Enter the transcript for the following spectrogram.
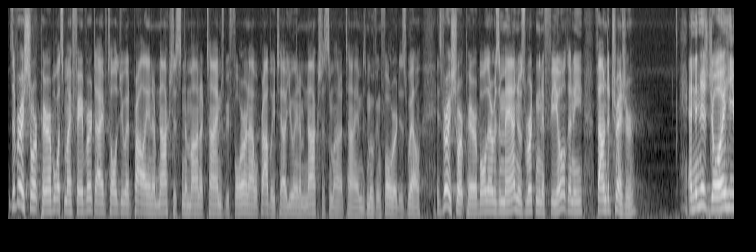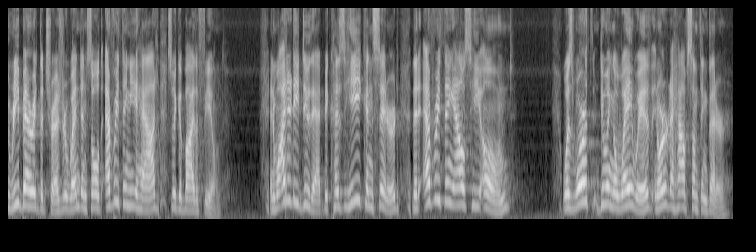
It's a very short parable. It's my favorite. I've told you it probably an obnoxious amount of times before, and I will probably tell you an obnoxious amount of times moving forward as well. It's a very short parable. There was a man who was working in a field, and he found a treasure. And in his joy, he reburied the treasure, went and sold everything he had so he could buy the field. And why did he do that? Because he considered that everything else he owned was worth doing away with in order to have something better.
